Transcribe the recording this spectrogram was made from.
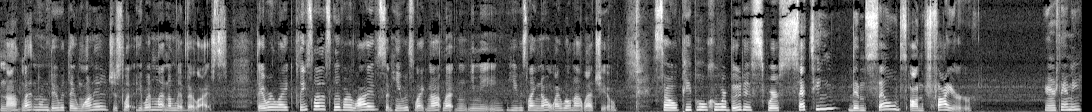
not letting them do what they wanted, just let he wasn't letting them live their lives. They were like, "Please let us live our lives." And he was like not letting me. He was like, "No, I will not let you." So people who were Buddhists were setting themselves on fire. You understand me?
